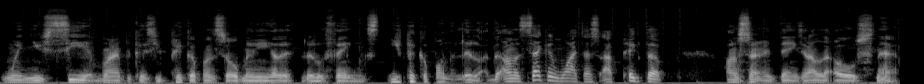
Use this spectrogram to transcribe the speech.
when you see it, Brian, because you pick up on so many other little things. You pick up on the little. On the second watch, I, I picked up on certain things, and I was like, oh snap.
